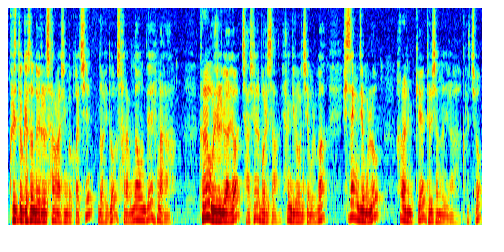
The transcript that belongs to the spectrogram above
그리스도께서 너희를 사랑하신 것 같이 너희도 사랑 가운데 행하라. 그는 우리를 위하여 자신을 버리사 향기로운 제물과 희생 제물로 하나님께 드리셨느니라. 그렇죠?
